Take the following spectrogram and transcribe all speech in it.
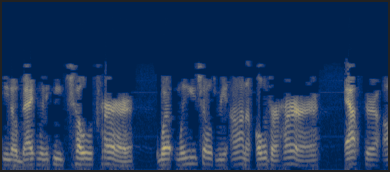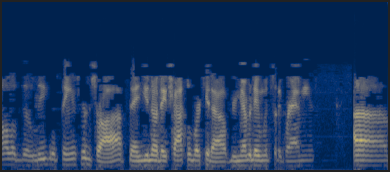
you know, back when he chose her, when he chose Rihanna over her after all of the legal things were dropped, and you know they tried to work it out. Remember they went to the Grammys. Uh,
